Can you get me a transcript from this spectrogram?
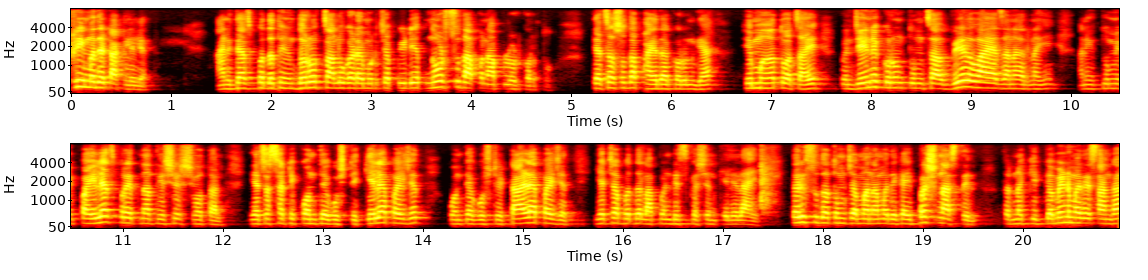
फ्रीमध्ये टाकलेल्या आहेत. आणि त्याच पद्धतीने दररोज चालू घडामोडीच्या पीडीएफ नोट्स सुद्धा आपण अपलोड करतो. त्याचा सुद्धा फायदा करून घ्या. हे महत्वाचं आहे. पण जेणेकरून तुमचा वेळ वाया जाणार नाही आणि तुम्ही पहिल्याच प्रयत्नात यशस्वी होताल. याच्यासाठी कोणत्या गोष्टी केल्या पाहिजेत? कोणत्या गोष्टी टाळल्या पाहिजेत? याच्याबद्दल आपण डिस्कशन केलेलं आहे. तरी सुद्धा तुमच्या मनामध्ये काही प्रश्न असतील तर नक्की कमेंटमध्ये सांगा.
